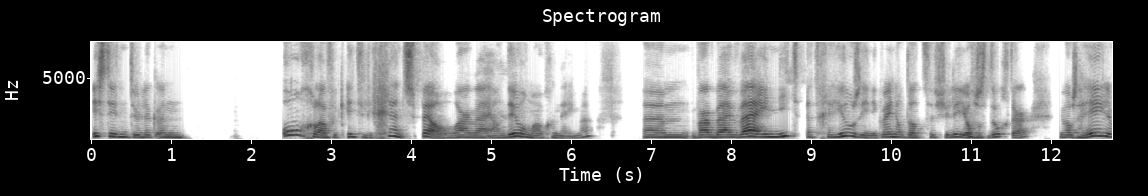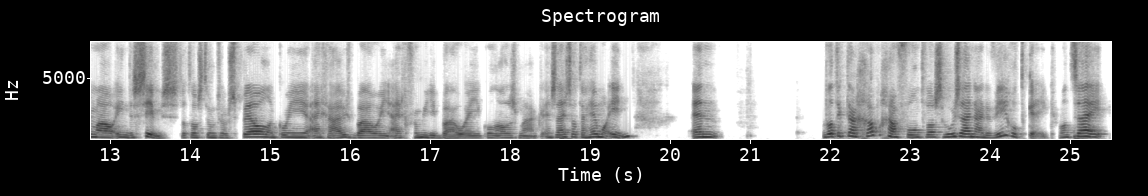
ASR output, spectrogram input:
is dit natuurlijk een ongelooflijk intelligent spel waar wij aan deel mogen nemen. Um, waarbij wij niet het geheel zien. Ik weet nog dat Julie, onze dochter, die was helemaal in de Sims. Dat was toen zo'n spel, dan kon je je eigen huis bouwen en je eigen familie bouwen en je kon alles maken. En zij zat er helemaal in. En wat ik daar grappig aan vond, was hoe zij naar de wereld keek. Want zij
